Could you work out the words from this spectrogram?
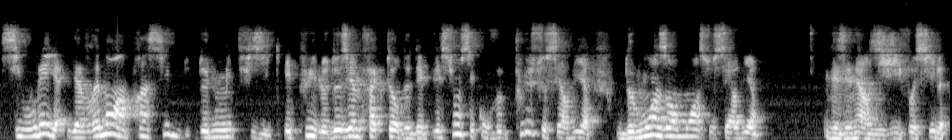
si vous voulez, il y, y, a vraiment un principe de limite physique. Et puis, le deuxième facteur de déplétion, c'est qu'on veut plus se servir, de moins en moins se servir des énergies fossiles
